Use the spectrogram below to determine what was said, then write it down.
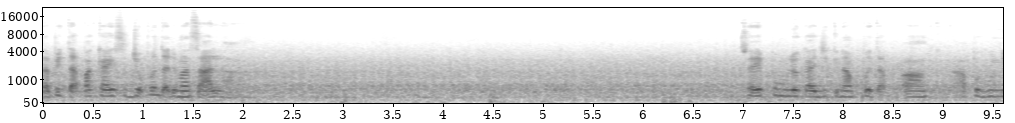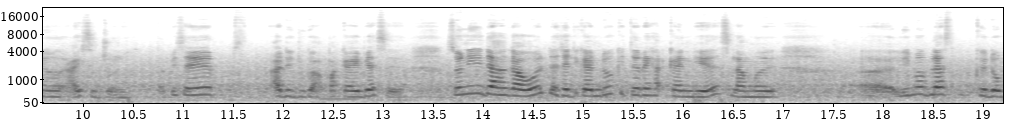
tapi tak pakai sejuk pun tak ada masalah saya pun belum kaji kenapa tak uh, apa guna air sejuk ni. Tapi saya ada juga pakai biasa. So ni dah gaul, dah jadikan dough, kita rehatkan dia selama uh, 15 ke 20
